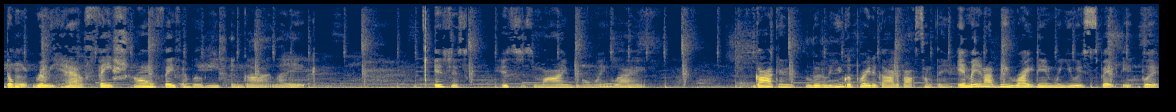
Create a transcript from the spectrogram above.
don't really have faith strong faith and belief in god. Like it's just it's just mind-blowing. Like god can literally you could pray to god about something it may not be right then when you expect it but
